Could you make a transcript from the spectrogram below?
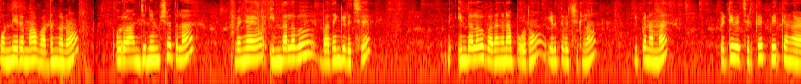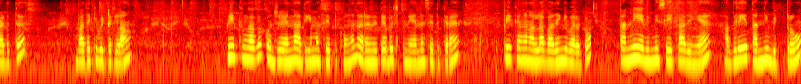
பொன்னிறமாக வதங்கணும். ஒரு அஞ்சு நிமிஷத்தில் வெங்காயம் இந்த அளவு வதங்கிடுச்சு. இந்தளவு வதங்கினா போதும். எடுத்து வச்சுக்கலாம். இப்போ நம்ம வெட்டி வச்சுருக்க பீர்க்கங்காய் எடுத்து வதக்கி விட்டுக்கலாம். பீர்க்கங்காய்க்கு கொஞ்சம் எண்ணெய் அதிகமாக சேர்த்துக்கோங்க. நான் ரெண்டு டேபிள் ஸ்பூன் எண்ணெய் சேர்த்துக்கிறேன். பீர்க்கங்காய் நல்லா வதங்கி வரட்டும். தண்ணி எதுவுமே சேர்க்காதீங்க. அதுலேயே தண்ணி விட்டுரும்.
